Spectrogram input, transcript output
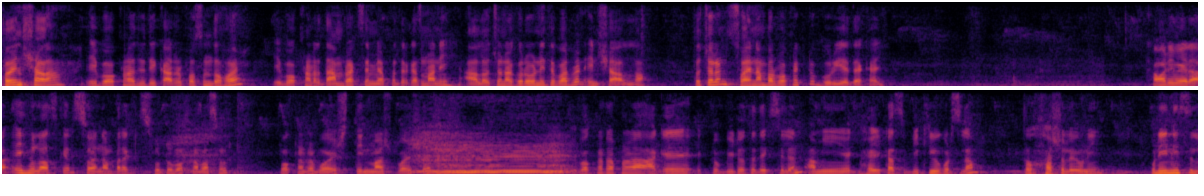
তো ইনশাআল্লাহ, এই বকনা যদি কারোর পছন্দ হয়, এই বকনাটার দাম রাখছি আমি আপনাদের কাছে। মানি, আলোচনা করেও নিতে পারবেন, ইনশাআল্লাহ। তো চলেন, ছয় নাম্বার বকনা একটু ঘুরিয়ে দেখাই। খামারি ভাইরা, এই হলো আজকের ছয় নাম্বার একটা ছোট বকনা বাছুর। বকনাটার বয়স তিন মাস বয়সের। এই বকনাটা আপনারা আগে একটু ভিডিওতে দেখছিলেন। আমি এক ভাইয়ের কাছে বিক্রিও করছিলাম। তো আসলে উনি উনি নিছিল।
